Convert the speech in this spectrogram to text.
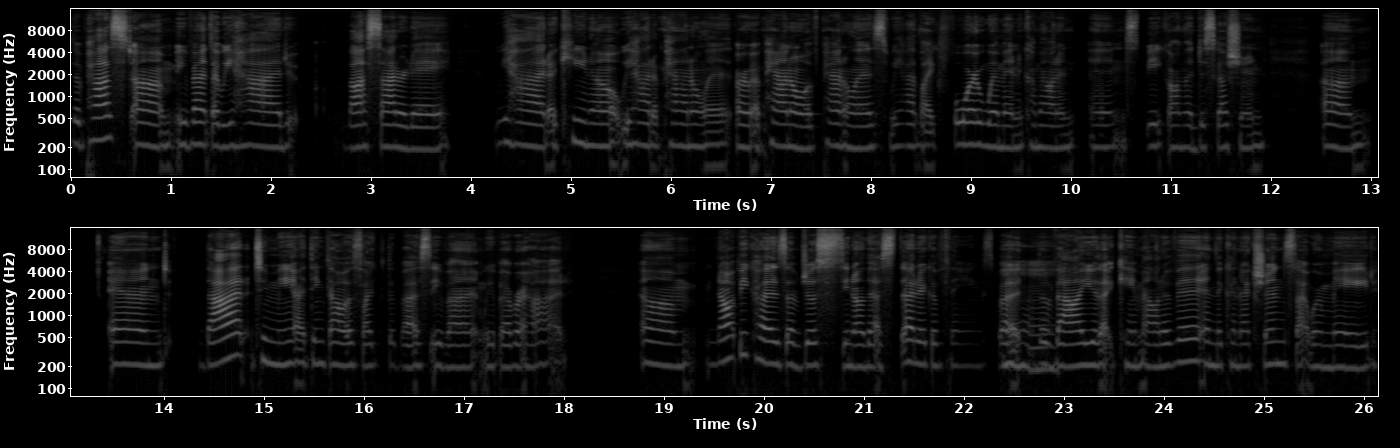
the past um, event that we had last Saturday, we had a keynote, we had a panelist or a panel of panelists. We had like four women come out and, and speak on the discussion. Um, and that to me, I think that was like the best event we've ever had. Um, not because of just, you know, the aesthetic of things, but the Mhm. value that came out of it and the connections that were made.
